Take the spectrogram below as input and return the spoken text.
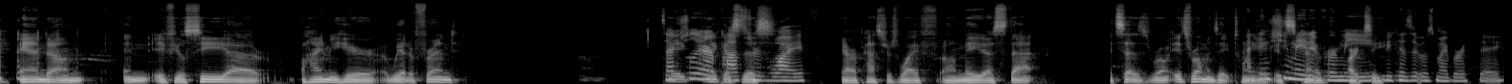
and um, and if you'll see uh, behind me here, we had a friend. It's Make- actually our pastor's wife. Yeah, our pastor's wife uh, made us that. It says it's Romans eight I think she it's made it for me artsy. because it was my birthday.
